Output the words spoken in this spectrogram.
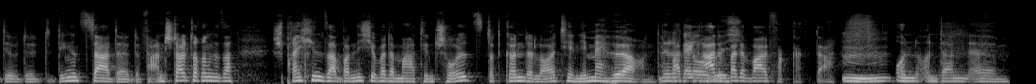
die, die, die Dingens da, der, der Veranstalterin gesagt, sprechen Sie aber nicht über den Martin Schulz, das können die Leute hier nicht mehr hören. Da Ja, war der gerade bei der Wahl verkackt da. Und, und dann, ähm,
